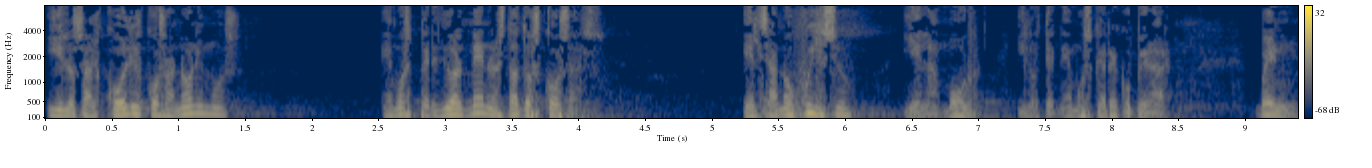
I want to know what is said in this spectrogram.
Y los alcohólicos anónimos hemos perdido al menos estas dos cosas, el sano juicio y el amor y lo tenemos que recuperar. Bueno.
